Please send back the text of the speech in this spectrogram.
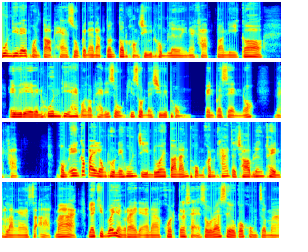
หุ้นที่ได้ผลตอบแทนสูงเป็นอันดับต้นๆของชีวิตผมเลยนะครับตอนนี้ก็ AVDA เป็นหุ้นที่ให้ผลตอบแทนที่สูงที่สุดในชีวิตผมเป็นเปอร์เซ็นต์เนาะนะครับ ผมเองก็ไปลงทุนในหุ้นจีนด้วยตอนนั้นผมค่อนข้างจะชอบเรื่องเทรนด์พลังงานสะอาดมาก และคิดว่าอย่างไรในอนาคตกระแส solar cell ก็คงจะมา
